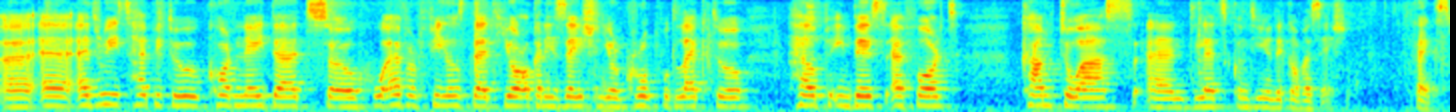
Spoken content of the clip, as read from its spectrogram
Uh, uh, Edri is happy to coordinate that. So whoever feels that your organization, your group would like to help in this effort, come to us and let's continue the conversation. Thanks.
